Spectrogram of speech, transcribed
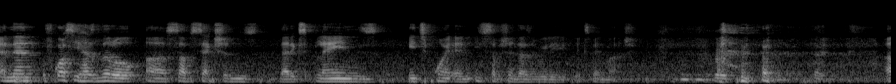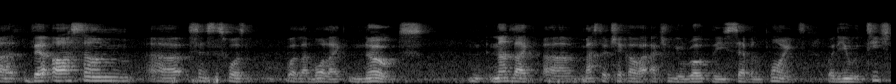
And then, of course, he has little uh, subsections that explains each point, and each subsection doesn't really explain much. Uh, there are some, uh, since this was well, more like notes, n- not like uh, Master Chekawa actually wrote these seven points, but he would teach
